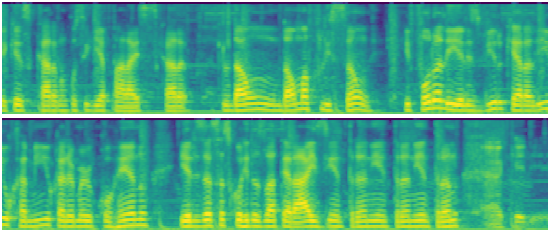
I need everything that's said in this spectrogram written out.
e aqueles caras não conseguia parar. Esses caras aquilo dá, um, dá uma aflição. E foram ali, eles viram que era ali o caminho, o Murray correndo, e eles essas corridas laterais e entrando e entrando e entrando. É aquele,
